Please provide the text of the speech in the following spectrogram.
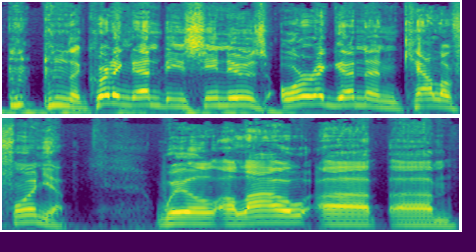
According to NBC News, Oregon and California will allow uh, um,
